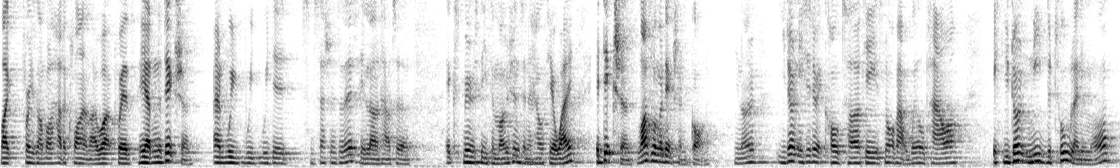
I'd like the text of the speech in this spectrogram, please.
like for example, I had a client that I worked with, he had an addiction and we, we, we did some sessions of this. He learned how to experience these emotions in a healthier way. Addiction, lifelong addiction, gone. You know, you don't need to do it cold turkey. It's not about willpower. If you don't need the tool anymore,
